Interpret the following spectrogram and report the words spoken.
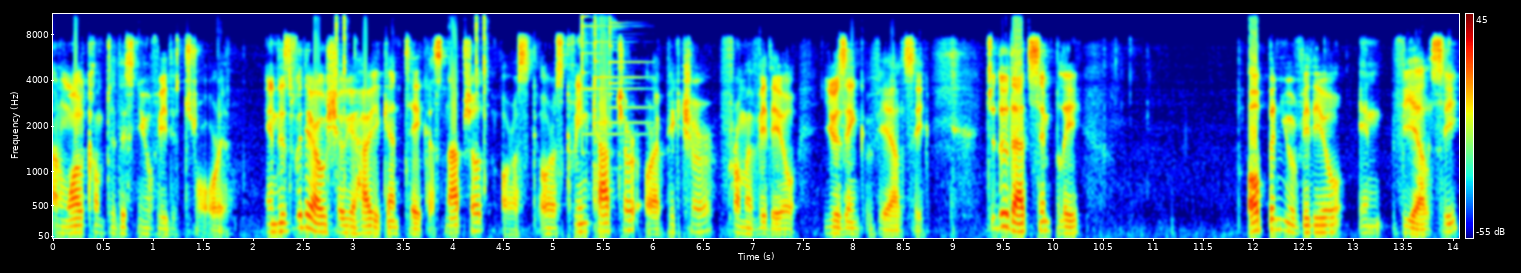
and welcome to this new video tutorial. In this video I will show you how you can take a snapshot or a, or a screen capture or a picture from a video using VLC. To do that simply open your video in VLC,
